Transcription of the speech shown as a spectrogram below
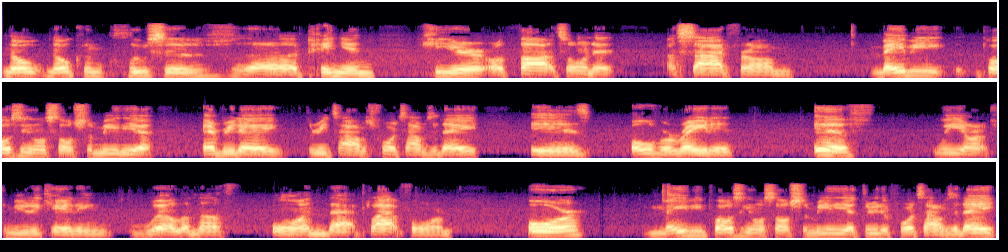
no no conclusive uh, opinion here or thoughts on it aside from maybe posting on social media every day, three times, four times a day is overrated if we aren't communicating well enough on that platform. Or maybe posting on social media three to four times a day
